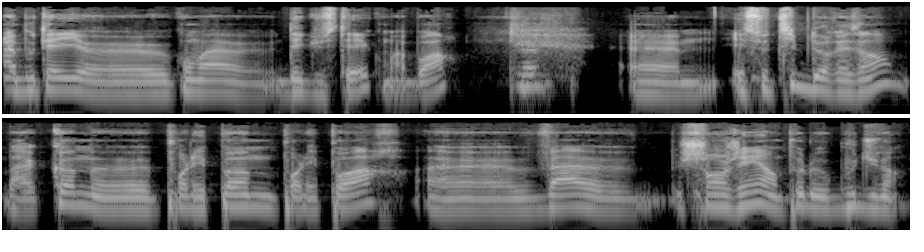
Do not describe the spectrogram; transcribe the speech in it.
À la bouteille euh, qu'on va euh, déguster, qu'on va boire. Et ce type de raisin, bah, comme pour les pommes, pour les poires, va changer un peu le goût du vin.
